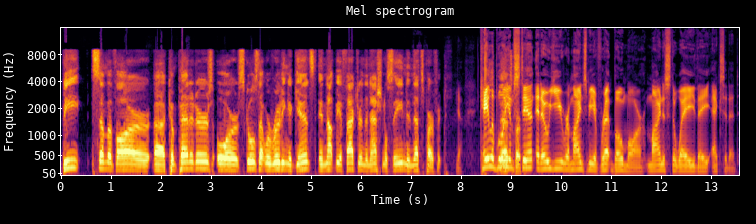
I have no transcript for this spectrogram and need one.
beat some of our uh, competitors or schools that we're rooting against and not be a factor in the national scene, then that's perfect. Yeah. Caleb Williams' stint at OU reminds me of Rhett Bomar, minus the way they exited.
